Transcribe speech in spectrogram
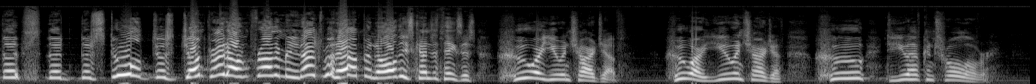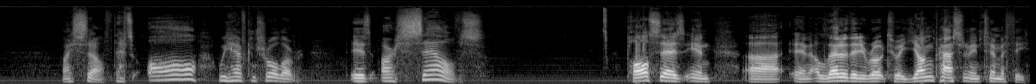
the the, the stool just jumped right out in front of me. That's what happened. All these kinds of things. Is who are you in charge of? Who are you in charge of? Who do you have control over? Myself. That's all we have control over, is ourselves. Paul says in, uh, in a letter that he wrote to a young pastor named Timothy,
